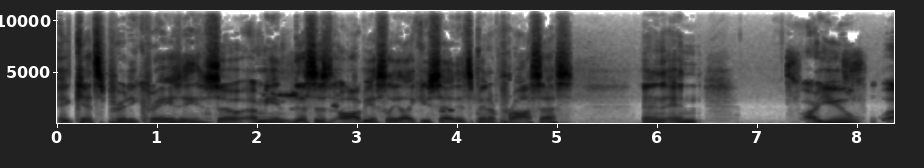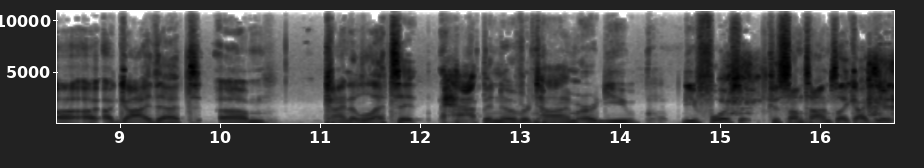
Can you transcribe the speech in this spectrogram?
it gets pretty crazy. So, I mean, this is obviously, like you said, it's been a process. And and are you uh, a, a guy that um, kind of lets it happen over time, or do you you force it? Because sometimes, like I get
